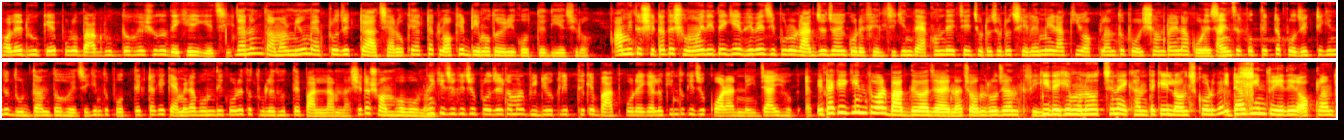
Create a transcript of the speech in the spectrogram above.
হলে ঢুকে পুরো বাগরুদ্ধ হয়ে শুধু দেখেই গেছি। জানেন তো আমার মেয়েও ম্যাথ প্রজেক্টে আছে আর ওকে একটা ক্লকের ডেমো তৈরি করতে দিয়েছিল। আমি তো সেটাতে সময় দিতে গিয়ে ভেবেছি পুরো রাজ্য জয় করে ফেলছি, কিন্তু এখন দেখছি এই ছোট ছোট ছেলেমেয়েরা কি অক্লান্ত পরিশ্রমটাই না করে সায়েন্সের প্রত্যেকটা প্রজেক্টই কিন্তু দুর্দান্ত হয়েছে, কিন্তু প্রত্যেকটাকে ক্যামেরা বন্দি করে তো তুলে ধরতে পারলাম না, সেটা সম্ভবও নয়। কিছু কিছু প্রজেক্ট আমার ভিডিও ক্লিপ থেকে বাদ পড়ে গেল, কিন্তু কিছু করার নেই, যাই হোক। এটাকে কিন্তু আর বাদ দেওয়া যায় না, চন্দ্রযান থ্রি কি দেখে মনে হচ্ছে না এখান থেকেই লঞ্চ করবে? এটাও কিন্তু এদের অক্লান্ত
